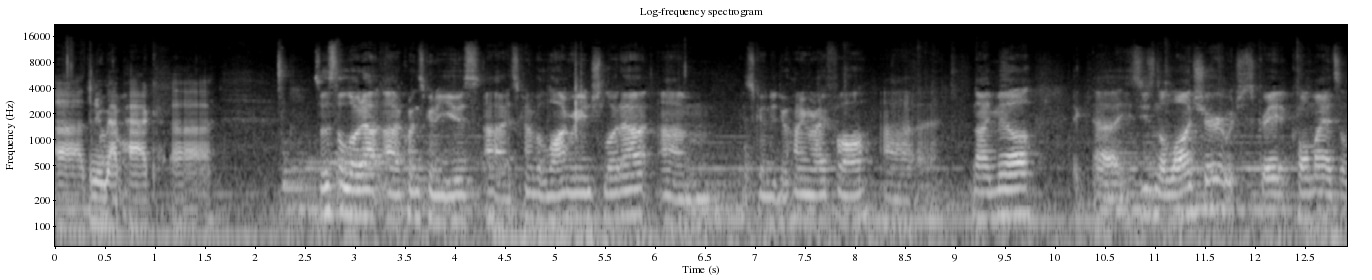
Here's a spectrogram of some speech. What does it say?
uh, the new map pack. Uh, So this is the loadout uh, Quentin's going to use. Uh, it's kind of a long-range loadout. Um, he's going to do hunting rifle, uh, nine mil. Uh, he's using the launcher, which is great. Coal mine, it's a,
